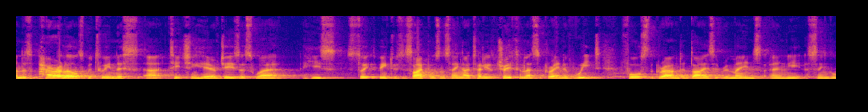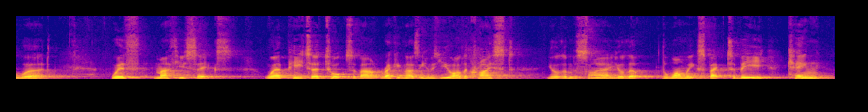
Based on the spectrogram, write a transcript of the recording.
And there's parallels between this uh, teaching here of Jesus, where he's speaking to his disciples and saying, I tell you the truth, unless a grain of wheat falls to the ground and dies, it remains only a single word. With Matthew 6, where Peter talks about recognizing him as you are the Christ, you're the Messiah, you're the, the one we expect to be king.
